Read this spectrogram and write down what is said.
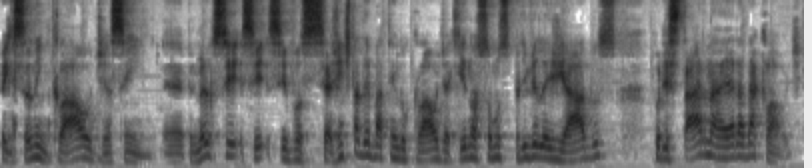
Pensando em cloud, assim, é, primeiro que se, se, se, se a gente está debatendo cloud aqui, nós somos privilegiados por estar na era da cloud.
